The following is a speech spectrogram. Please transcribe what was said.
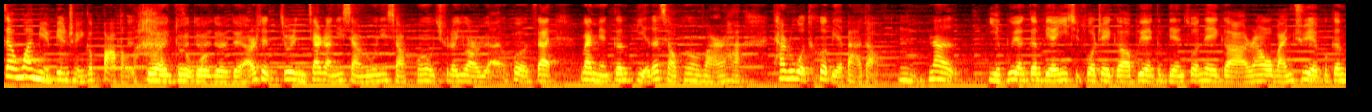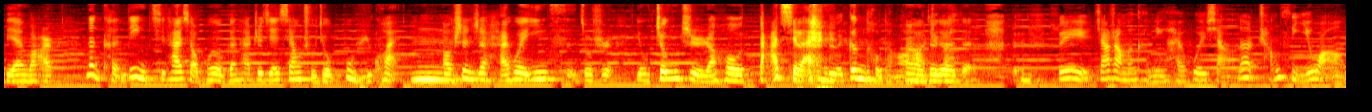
在外面变成一个霸道的孩对子。对对。对对，而且就是你家长，你想，如果你小朋友去了幼儿园，或者在外面跟别的小朋友玩儿哈，他如果特别霸道，嗯，那也不愿跟别人一起做这个，不愿意跟别人做那个，然后玩具也不跟别人玩儿，那肯定其他小朋友跟他之间相处就不愉快，嗯然后甚至还会因此就是有争执，然后打起来。对更头疼了啊！啊，对这个对对，对，所以家长们肯定还会想，那长此以往，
